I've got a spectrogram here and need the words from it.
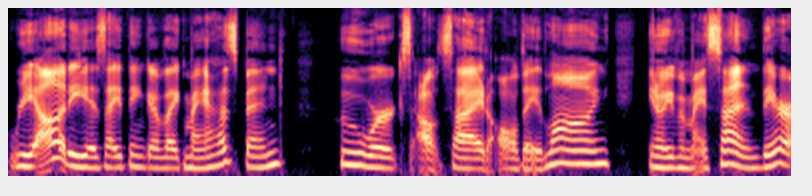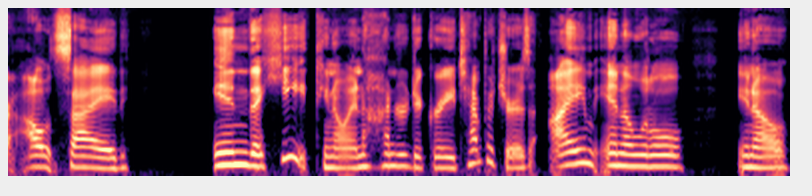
reality is I think of like my husband who works outside all day long, you know, even my son, they're outside in the heat, you know, in 100 degree temperatures. I'm in a little, you know,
